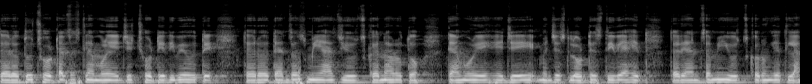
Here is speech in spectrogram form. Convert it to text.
तर तो छोटाच असल्यामुळे जे छोटे दिवे होते तर त्यांचाच मी आज यूज करणार होतो. त्यामुळे हे जे म्हणजेच लोटस दिवे आहेत तर यांचा मी यूज करून घेतला.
